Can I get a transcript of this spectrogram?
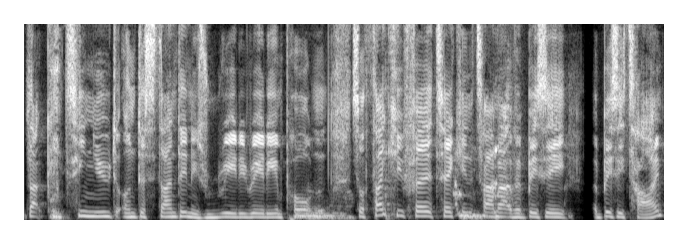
that continued understanding is really really important. So thank you for taking the time out of a busy a busy time.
